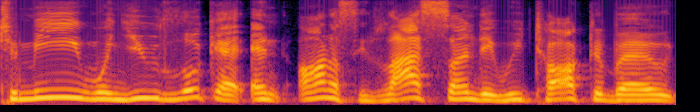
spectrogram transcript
to me, when you look at and honestly, last Sunday we talked about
